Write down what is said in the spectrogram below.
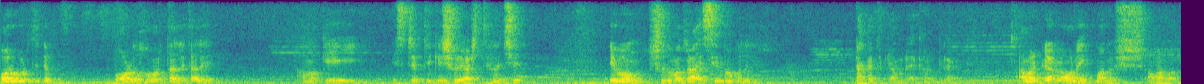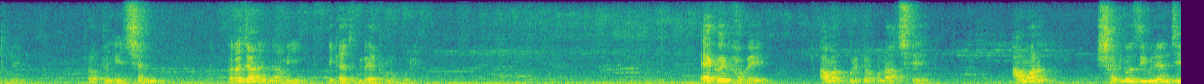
পরবর্তীতে বড় হওয়ার তালে তালে আমাকে এই স্টেপ থেকে সরে আসতে হয়েছে এবং শুধুমাত্র আইসিএম ভবনে ঢাকা থেকে আমরা এখন বিরাট। আমার গ্রামে অনেক মানুষ আমার মাধ্যমে রক্ত নিয়েছেন। তারা জানেন আমি এই কাজগুলো এখনও করি। একইভাবে আমার পরিকল্পনা আছে, আমার স্বাধীনগঞ্জ জীবনের যে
